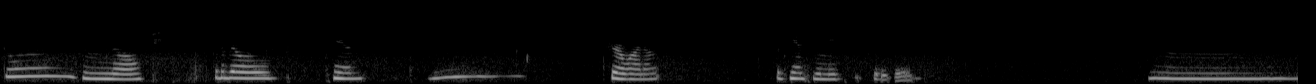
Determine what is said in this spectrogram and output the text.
storm. No, I'm gonna build can. Sure, why not? The canteen needs to be pretty big. Hmm.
